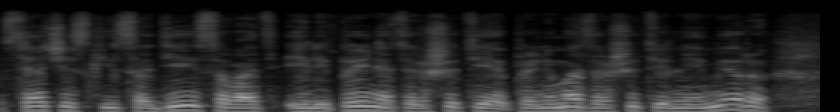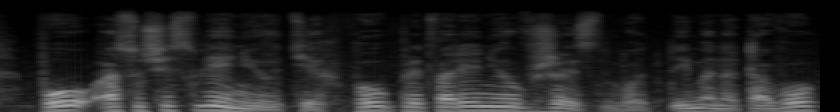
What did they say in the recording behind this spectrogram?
всячески содействовать или принять решите- принимать решительные меры по осуществлению тех, по притворению в жизнь. Вот именно того,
